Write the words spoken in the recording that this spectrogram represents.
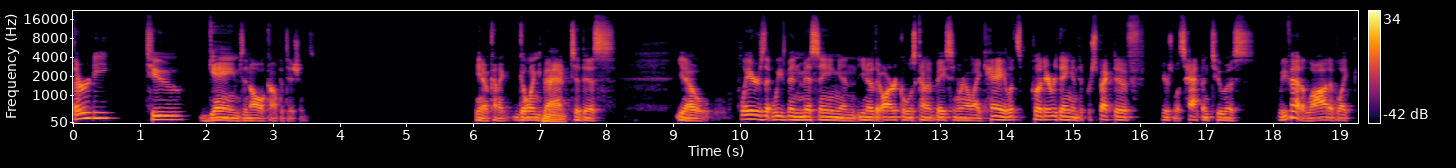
32 games in all competitions. You know, kind of going back Man. to this, you know, players that we've been missing. And, you know, the article was kind of basing around like, hey, let's put everything into perspective. Here's what's happened to us we've had a lot of like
